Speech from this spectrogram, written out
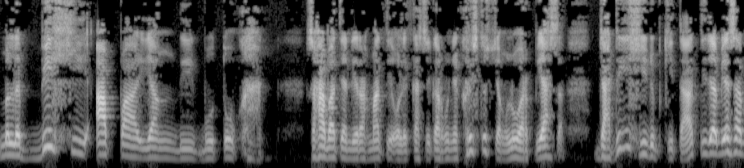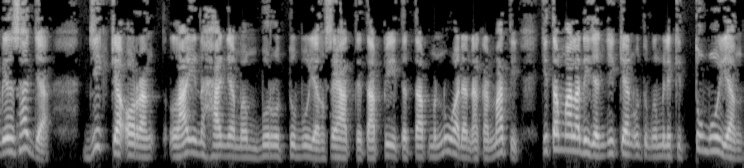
melebihi apa yang dibutuhkan Sahabat yang dirahmati oleh kasih karunia Kristus yang luar biasa. Jadi hidup kita tidak biasa-biasa saja. Jika orang lain hanya memburu tubuh yang sehat tetapi tetap menua dan akan mati, kita malah dijanjikan untuk memiliki tubuh yang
